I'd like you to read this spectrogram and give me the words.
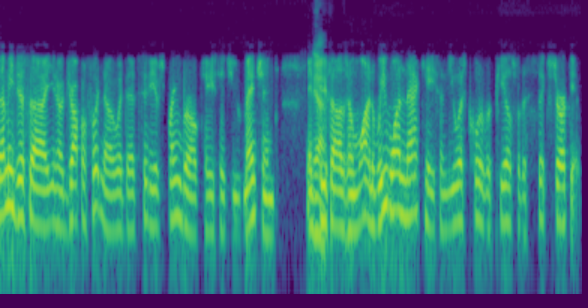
let me just uh, you know drop a footnote with that city of Springboro case that you mentioned in yeah. 2001. We won that case in the U.S. Court of Appeals for the Sixth Circuit.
